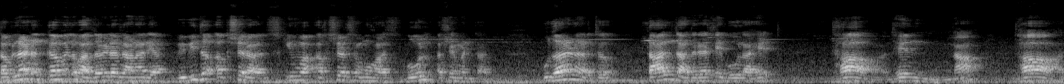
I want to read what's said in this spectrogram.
तबला डग्गावर वाजवल्या जाणाऱ्या विविध अक्षरास किंवा अक्षर समूहास बोल असे म्हणतात. उदाहरणार्थ ताल दादऱ्याचे बोल आहेत. धा धेन ना धा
